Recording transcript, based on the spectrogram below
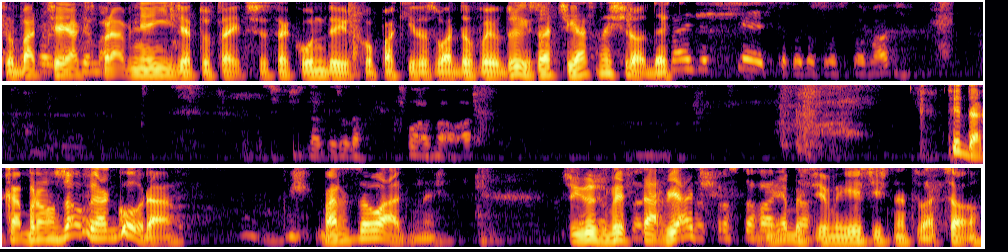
Zobaczcie, jak sprawnie idzie. Tutaj trzy sekundy, już chłopaki rozładowują. Drugi, zobaczcie, jasny środek. Będzie ciężko to doprostować. Ty, taka brązowa góra. Bardzo ładny. Czy już wystawiać? Nie, będziemy jeździć na dwa, co?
